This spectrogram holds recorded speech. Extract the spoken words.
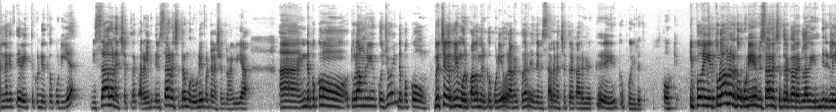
தன்னகத்தே வைத்துக் கொண்டிருக்கக்கூடிய விசாக நட்சத்திரக்காரர்களுக்கு இந்த விசாக நட்சத்திரம் ஒரு உடைப்பட்ட நட்சத்திரம் இல்லையா? இந்த பக்கம் துலாம்லையும் கொஞ்சம் இந்த பக்கம் விருச்சகத்திலையும் ஒரு பாகம் இருக்கக்கூடிய ஒரு அமைப்பு தான் இந்த விசாக நட்சத்திரக்காரர்களுக்கு இருக்க போகிறது. ஓகே. இப்போ நீங்க துலாம்ல இருக்கக்கூடிய விசாக நட்சத்திரக்காரர்களாக இருந்தீர்களே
